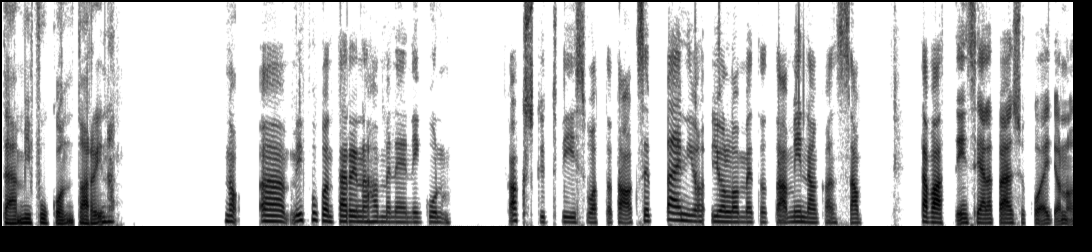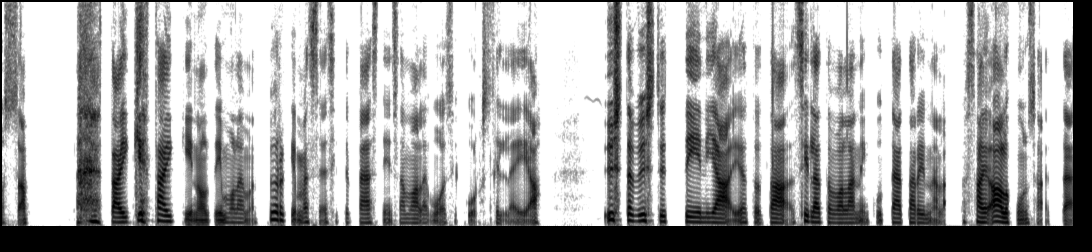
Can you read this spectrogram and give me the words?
tämä Mifukon tarina? No äh, Mifukon tarinahan menee niin kuin 25 vuotta taaksepäin, jo, jolloin me tota, Minnan kanssa tavattiin siellä pääsykoejonossa taikki, taikkiin oltiin molemmat pyrkimässä ja sitten päästiin samalle vuosikurssille ja ystävystyttiin ja, ja tota, sillä tavalla niin kuin tämä tarina sai alkunsa, että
